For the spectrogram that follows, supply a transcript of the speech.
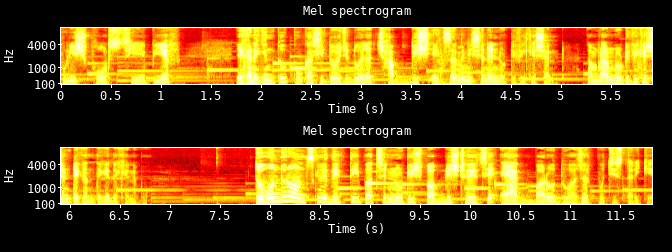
police force, CAPF, এখানে কিন্তু প্রকাশিত হয়েছে দু হাজার ছাব্বিশ এক্সামিনেশনের নোটিফিকেশন আমরা নোটিফিকেশনটা এখান থেকে দেখে নেব। তো বন্ধুরা অনস্ক্রিনে দেখতেই পাচ্ছেন নোটিশ পাবলিশড হয়েছে এক বারো দু হাজার পঁচিশ তারিখে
